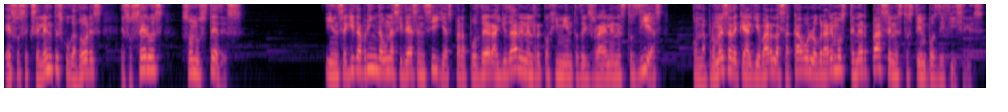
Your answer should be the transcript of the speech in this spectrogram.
esos excelentes jugadores, esos héroes, son ustedes. Y enseguida brinda unas ideas sencillas para poder ayudar en el recogimiento de Israel en estos días, con la promesa de que al llevarlas a cabo lograremos tener paz en estos tiempos difíciles.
